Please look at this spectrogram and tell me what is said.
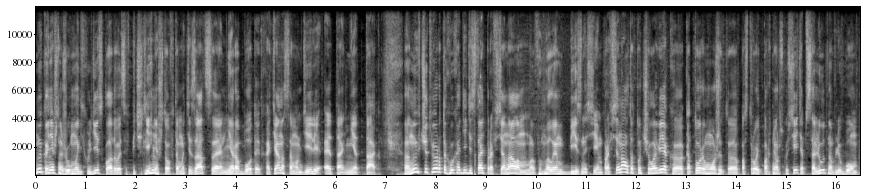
Ну и конечно же у многих людей складывается впечатление, что автоматизация не работает, хотя на самом деле это не так. А, ну и в-четвертых, вы хотите стать профессионалом в MLM бизнесе. Профессионал это тот человек, э, который может э, построить партнерскую сеть абсолютно в любом Э,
